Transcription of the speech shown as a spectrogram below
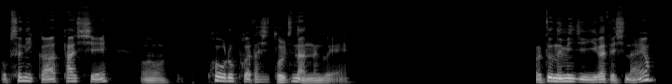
없으니까 다시 어, 포르프가 다시 돌진 않는 거예요. 어떤 의미인지 이해가 되시나요?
